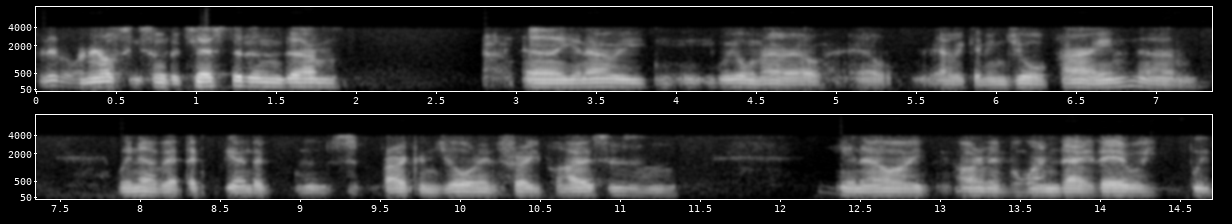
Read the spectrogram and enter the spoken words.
but everyone else he sort of tested, and um, uh, you know, he, he, we all know how, how, how he can endure pain. Um, we know about the, you know, the, the broken jaw in three places, and you know, I I remember one day there we we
